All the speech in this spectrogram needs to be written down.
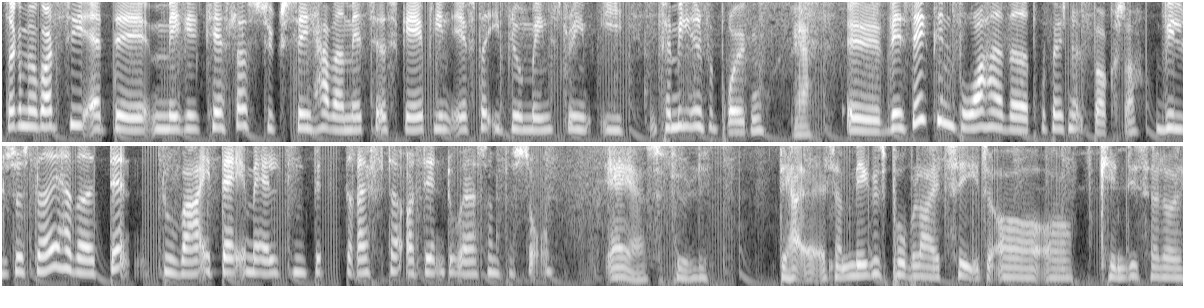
så kan man jo godt sige, at øh, Mikkel Kesslers succes har været med til at skabe din efter I blev mainstream i familien for Bryggen. Ja. Øh, hvis ikke din bror havde været professionel bokser, ville du så stadig have været den, du var i dag med alle dine bedrifter og den, du er som person? Ja, ja, selvfølgelig. Det har, altså Mikkels popularitet og, og kendishalløj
